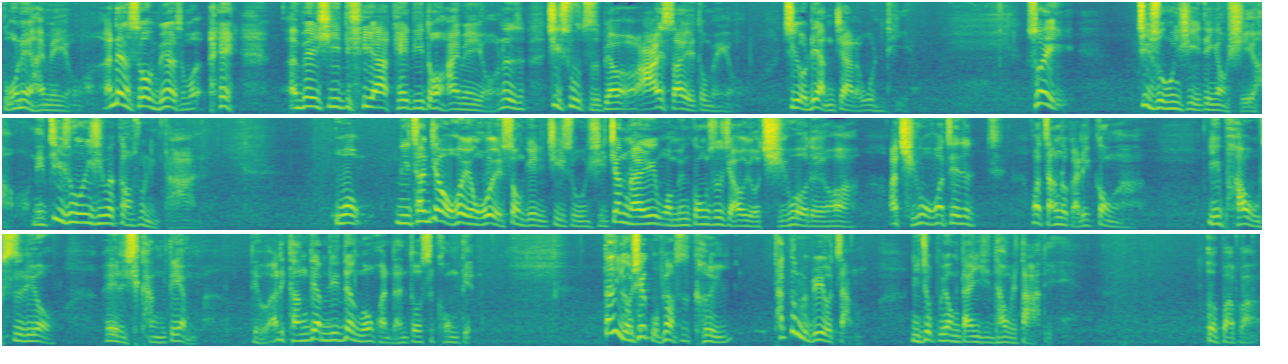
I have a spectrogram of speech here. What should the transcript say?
国内还没有啊。那时候没有什么嘿 MACD 啊，KD 都还没有，那是技术指标 RSI 也都没有，只有量价的问题。所以技术分析一定要写好，你技术分析会告诉你答案。我你参加我会员，我也送给你技术分析。将来我们公司假如有期货的话。啊，期货我这个我早都跟你讲啊，一八五四六，那就是空点嘛，对吧？啊，你空点，你任何反弹都是空点。但是有些股票是可以，它根本没有涨，你就不用担心它会大跌。二八八，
